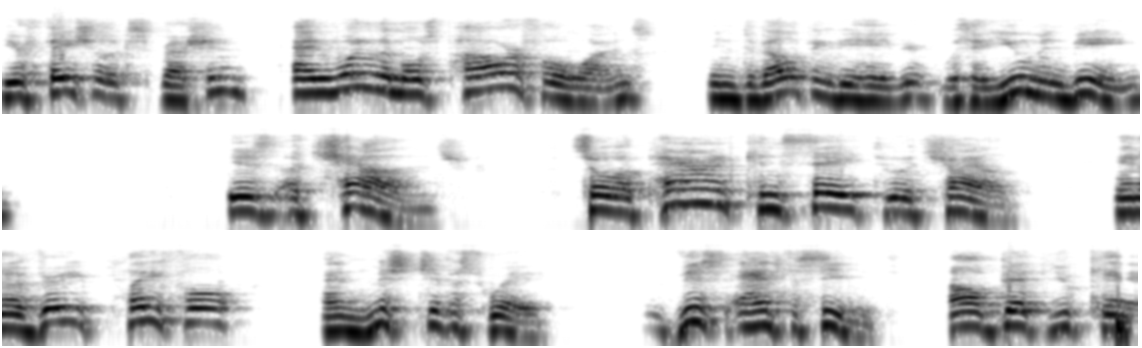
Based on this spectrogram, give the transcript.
your facial expression. And one of the most powerful ones in developing behavior with a human being is a challenge. So, a parent can say to a child in a very playful and mischievous way this antecedent. I'll bet you can't.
